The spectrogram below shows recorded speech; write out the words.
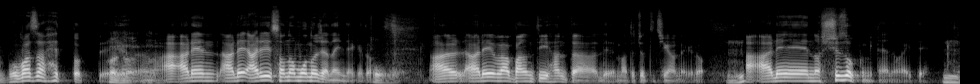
ボバザヘッドっていう、はいはいはい。ああれあれあれそのものじゃないんだけどああれはバウンティーハンターでまたちょっと違うんだけどああれの種族みたいのがいてうん。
